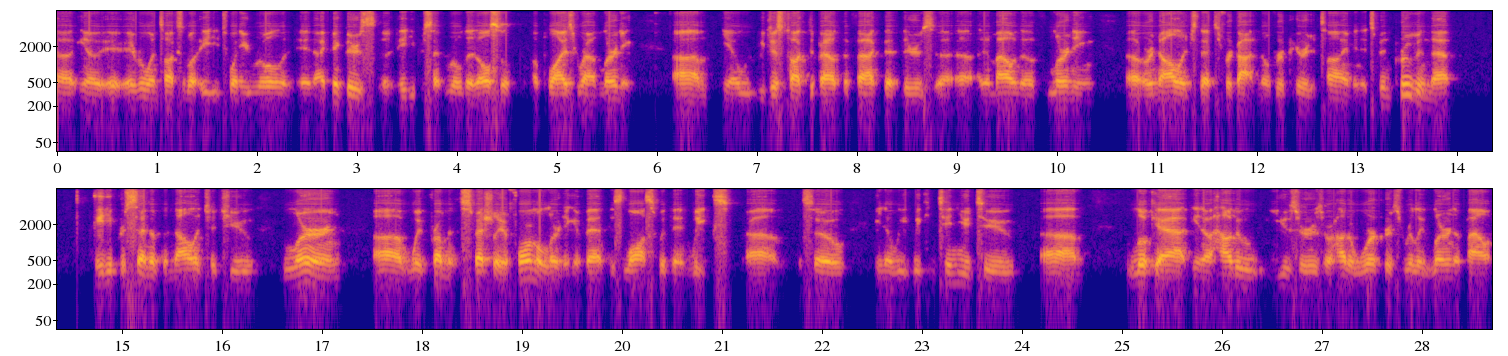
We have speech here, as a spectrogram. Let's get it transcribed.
uh, you know everyone talks about 80-20 rule, and, and, I think there's an 80% rule that also applies around learning. Um, you know, we just talked about the fact that there's a, an amount of learning or knowledge that's forgotten over a period of time, and it's been proven that 80% of the knowledge that you learn uh, with, from especially a formal learning event is lost within weeks. Um, so, you know, we, we continue to uh, look at, you know, how do users or how do workers really learn about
